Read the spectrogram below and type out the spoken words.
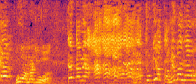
યાર. હું સમજવું? તે તમે આ આ હાચું કયો તમે બનાવો?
